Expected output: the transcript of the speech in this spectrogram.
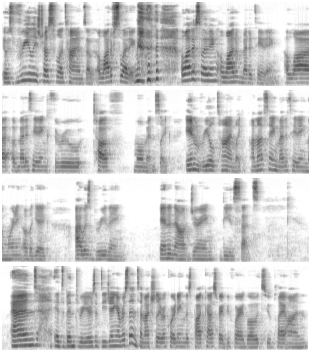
It was really stressful at times, a lot of sweating, a lot of sweating, a lot of meditating, a lot of meditating through tough moments. Like in real time. Like, I'm not saying meditating the morning of a gig, I was breathing in and out during these sets. And it's been three years of DJing ever since. I'm actually recording this podcast right before I go to play on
